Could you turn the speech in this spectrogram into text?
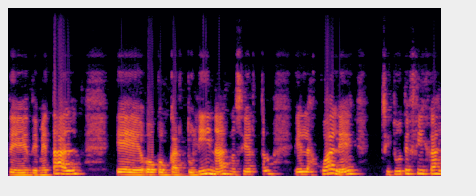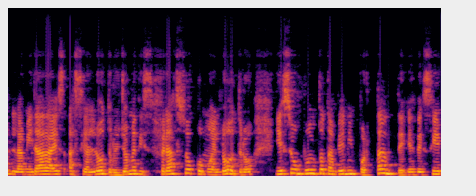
de metal o con cartulinas, ¿no es cierto? En las cuales si tú te fijas, la mirada es hacia el otro, yo me disfrazo como el otro y ese es un punto también importante, es decir,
